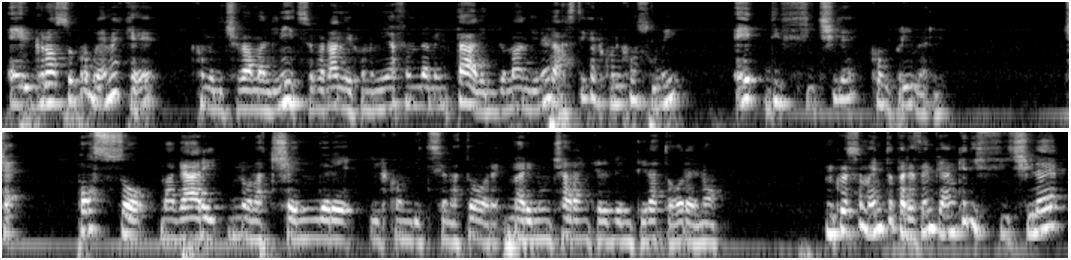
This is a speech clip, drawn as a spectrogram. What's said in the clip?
e il grosso problema è che come dicevamo all'inizio, parlando di economia fondamentale, di domanda inelastica, alcuni consumi è difficile comprimerli. Cioè, posso magari non accendere il condizionatore, ma rinunciare anche al ventilatore no. In questo momento, per esempio, è anche difficile,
